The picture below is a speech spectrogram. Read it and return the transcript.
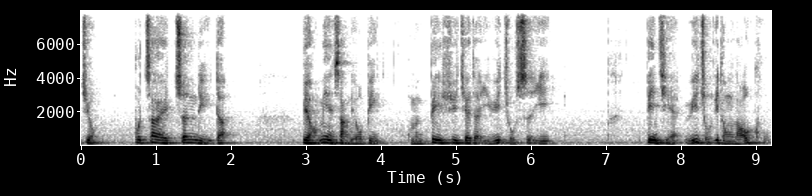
救，不在真理的表面上溜冰。我们必须借着与主是一，并且与主一同劳苦，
